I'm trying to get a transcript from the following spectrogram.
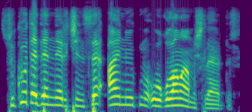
Sukut edenler içinse aynı hükmü uygulamamışlardır.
